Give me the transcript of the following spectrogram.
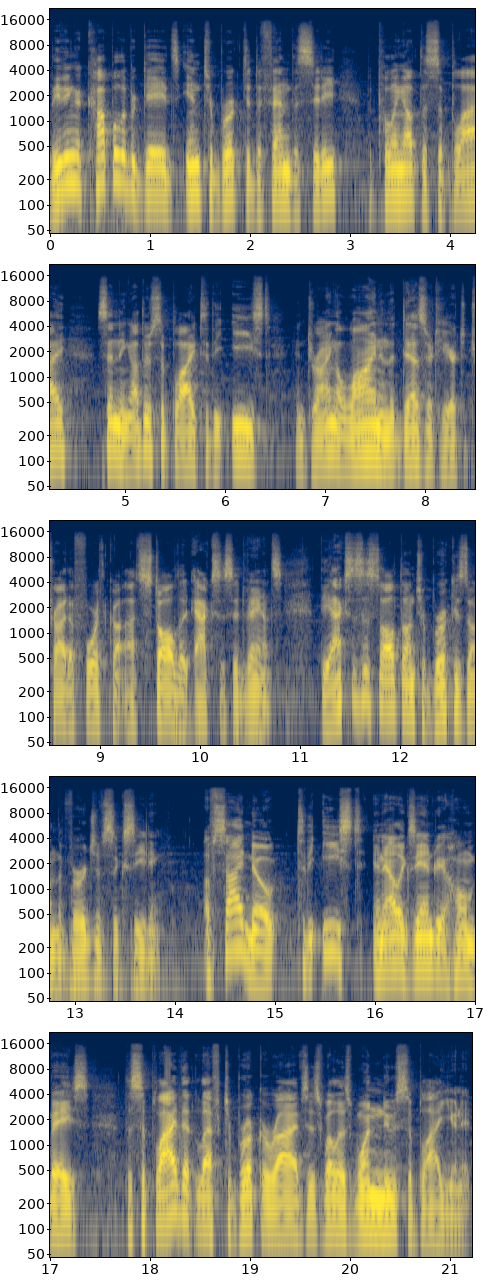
leaving a couple of brigades in Tobruk to defend the city, but pulling out the supply, sending other supply to the east, and drawing a line in the desert here to try to uh, stall the Axis advance. The Axis assault on Tobruk is on the verge of succeeding. Of side note, to the east in Alexandria home base, the supply that left Tobruk arrives as well as one new supply unit.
